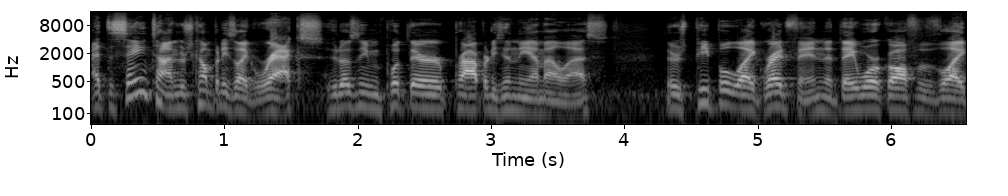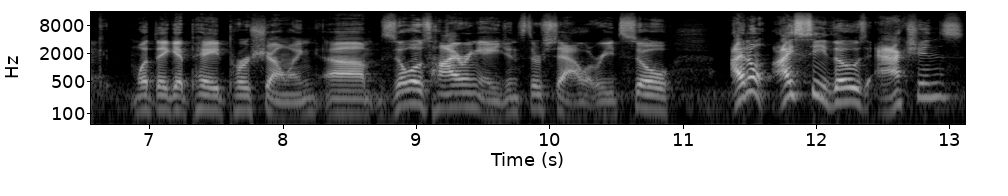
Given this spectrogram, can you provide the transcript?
At the same time, there's companies like Rex who doesn't even put their properties in the MLS. There's people like Redfin that they work off of like what they get paid per showing. Um, Zillow's hiring agents; they're salaried. So I don't. I see those actions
